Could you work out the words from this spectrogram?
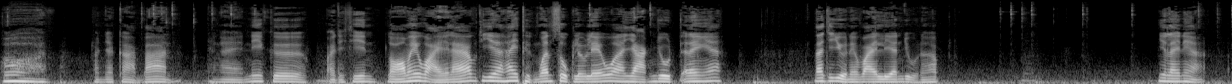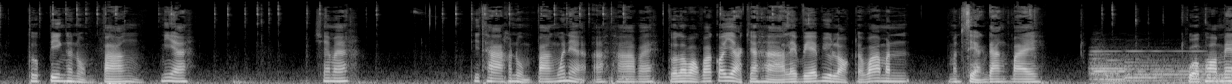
โอ้บรรยากาศบ้าน ยังไง นี่คือปฏิทินรอไม่ไหวแล้วที่จะให้ถึงวันศุกร์เร็วๆอะอยากหยุดอะไรเงี้ย น่าจะอยู่ในวัยเรียนอยู่นะครับ นี่อะไรเนี่ย ตัวปิ้งขนมปังเนี่ไงใช่ไหมที่ทาขนมปังวะเนี่ยอะทาไป ตัวเราบอกว่าก็อยากจะหาอะไรเวฟอยู่หรอกแต่ว่ามันมันเสียงดังไปกลัวพ่อแม่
